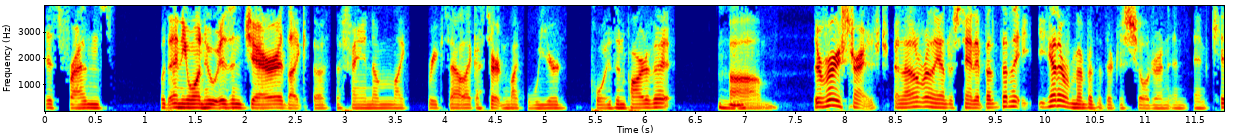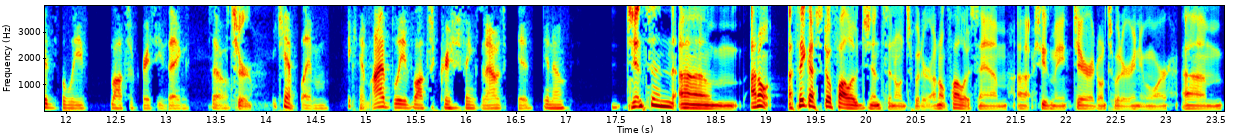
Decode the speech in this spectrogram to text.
is friends with anyone who isn't Jared, like the the fandom like freaks out like a certain like weird poison part of it. Mhm. Um, they're very strange, and I don't really understand it. But then it, you got to remember that they're just children, and, and kids believe lots of crazy things. So sure you can't blame him. You can't. I believe lots of crazy things when I was a kid. You know. Jensen, um, I don't. I think I still follow Jensen on Twitter. I don't follow Sam. Uh, excuse me, Jared on Twitter anymore. Um,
